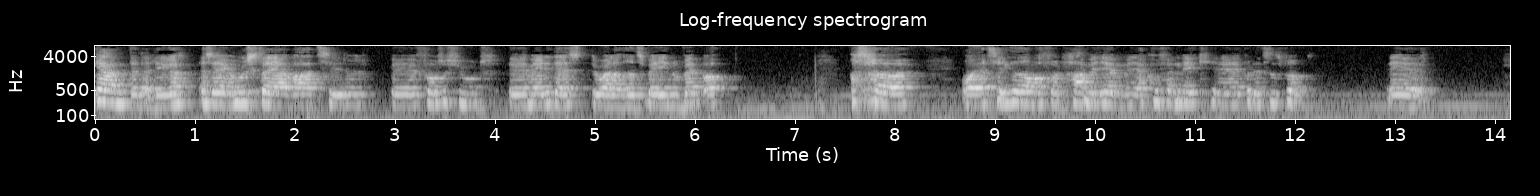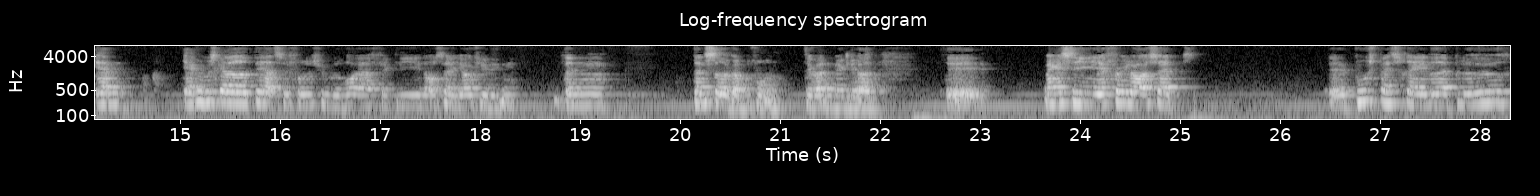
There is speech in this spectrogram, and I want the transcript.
Ja, den er lækker. Altså, jeg kan huske, da jeg var til øh, photoshoot øh, med Adidas, det var allerede tilbage i november. Og så, hvor jeg tænkede om at få et par med hjem, men jeg kunne fandme ikke øh, på det tidspunkt. Øh, ja, jeg kan huske allerede der til fotoshootet, hvor jeg fik lige lov til at jogge lidt i den. Den, den sidder godt på foden. Det var den virkelig. Og, øh, man kan sige, jeg føler også, at øh, boostmaterialet er blevet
